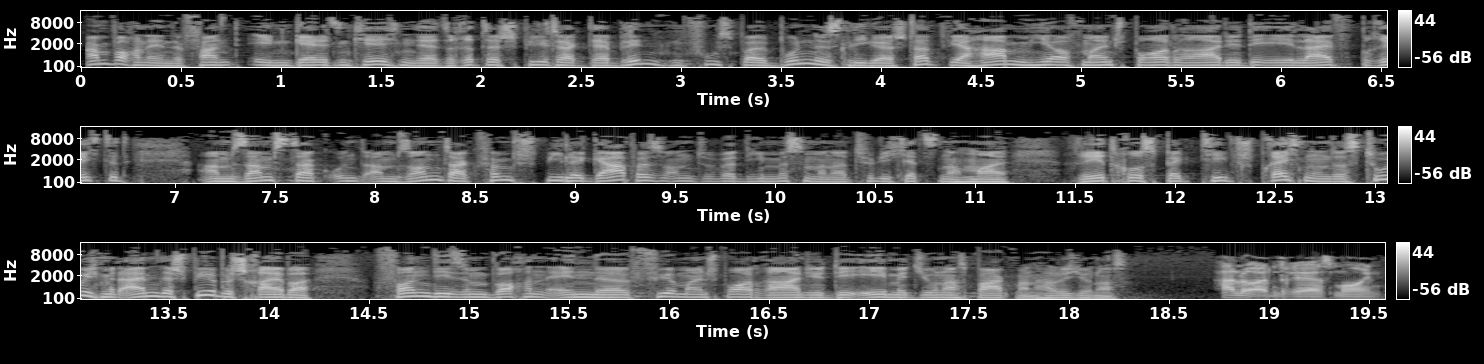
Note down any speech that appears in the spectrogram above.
Am Wochenende fand in Gelsenkirchen der dritte Spieltag der Blindenfußball-Bundesliga statt. Wir haben hier auf meinsportradio.de live berichtet. Am Samstag und am Sonntag fünf Spiele gab es und über die müssen wir natürlich jetzt nochmal retrospektiv sprechen. Und das tue ich mit einem der Spielbeschreiber von diesem Wochenende für meinsportradio.de mit Jonas Barkmann. Hallo Jonas. Hallo Andreas, moin.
